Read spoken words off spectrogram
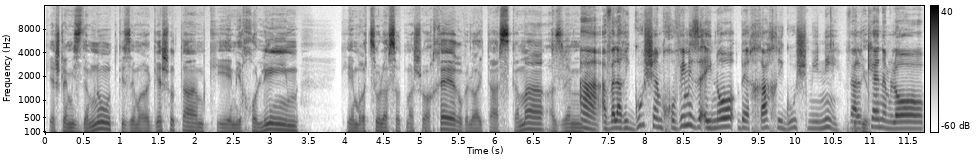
כי יש להם הזדמנות, כי זה מרגש אותם, כי הם יכולים, כי הם רצו לעשות משהו אחר ולא הייתה הסכמה, אז הם... אה, אבל הריגוש שהם חווים מזה אינו בהכרח ריגוש מיני, ועל בדיוק. כן הם לא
